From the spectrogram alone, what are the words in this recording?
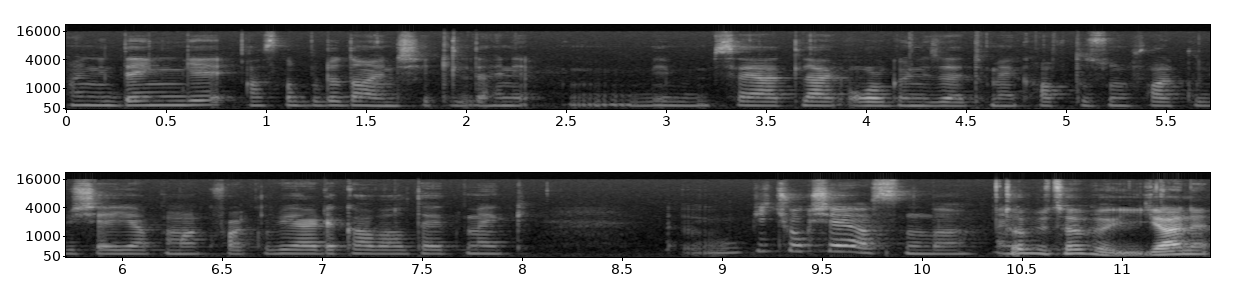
hani denge aslında burada da aynı şekilde hani seyahatler organize etmek, hafta sonu farklı bir şey yapmak, farklı bir yerde kahvaltı etmek birçok şey aslında. Hani Tabii tabii. Yani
